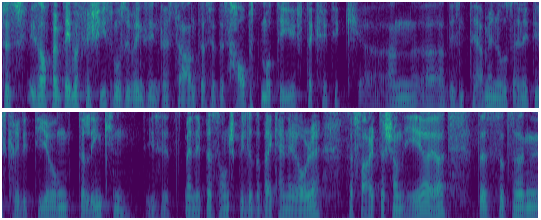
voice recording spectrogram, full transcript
das ist auch beim Thema Faschismus übrigens interessant, dass ja das Hauptmotiv der Kritik äh, an, an diesem Terminus eine Diskreditierung der Linken ist. Jetzt meine Person spielt ja dabei keine Rolle, der Falter schon eher, ja, dass sozusagen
